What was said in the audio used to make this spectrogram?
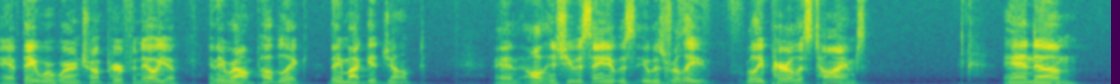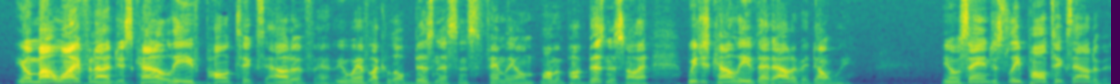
And if they were wearing Trump paraphernalia and they were out in public, they might get jumped. And all, and she was saying it was it was really really perilous times. And, um, you know, my wife and I just kind of leave politics out of, uh, you know, we have like a little business and family owned mom and pop business and all that. We just kind of leave that out of it, don't we? You know what I'm saying? Just leave politics out of it.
